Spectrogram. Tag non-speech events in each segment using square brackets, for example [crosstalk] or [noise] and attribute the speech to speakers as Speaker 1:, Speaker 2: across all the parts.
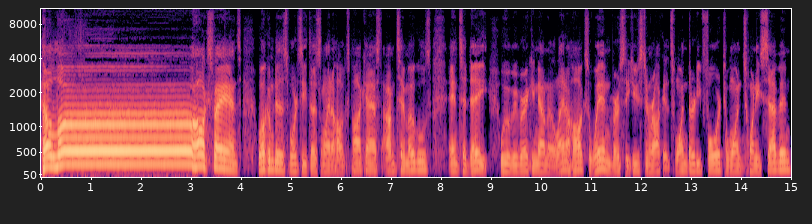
Speaker 1: Hello, Hawks fans. Welcome to the Sports Ethos Atlanta Hawks podcast. I'm Tim Ogles, and today we will be breaking down the Atlanta Hawks win versus the Houston Rockets, 134 to 127.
